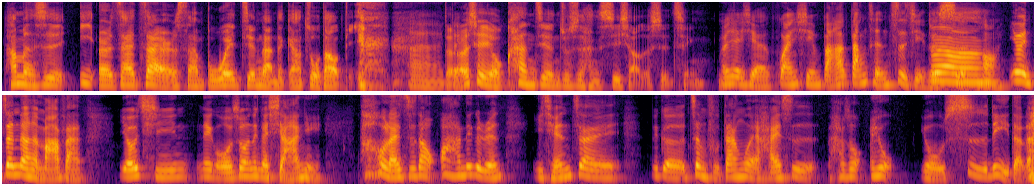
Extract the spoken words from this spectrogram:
他们是一而再、再而三，不畏艰难的给他做到底。哎，对，而且有看见就是很细小的事情，而且也关心，把它当成自己的事哈、啊，因为真的很麻烦。尤其那个我说那个侠女，她后来知道哇，那个人以前在那个政府单位，还是她说，哎呦。有势力的人，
